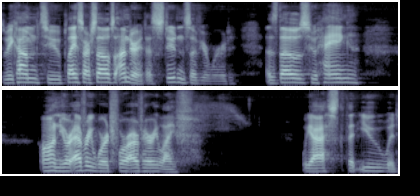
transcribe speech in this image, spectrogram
As we come to place ourselves under it as students of your word, as those who hang on your every word for our very life, we ask that you would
